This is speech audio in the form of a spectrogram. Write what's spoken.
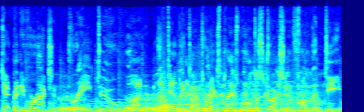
Get ready for action. Three, two, one. The deadly Dr. X plans world destruction from the deep.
